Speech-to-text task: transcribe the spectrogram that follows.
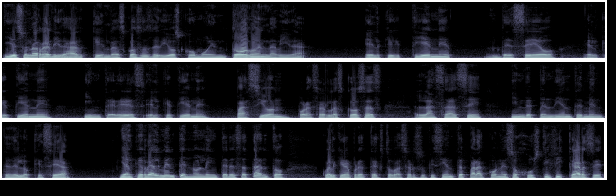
Y es una realidad que en las cosas de Dios, como en todo en la vida, el que tiene deseo, el que tiene interés, el que tiene pasión por hacer las cosas, las hace independientemente de lo que sea. Y al que realmente no le interesa tanto, cualquier pretexto va a ser suficiente para con eso justificarse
